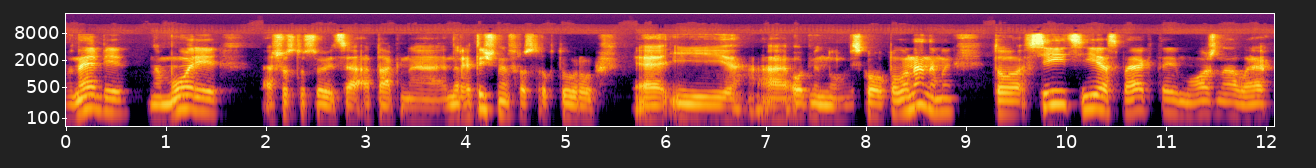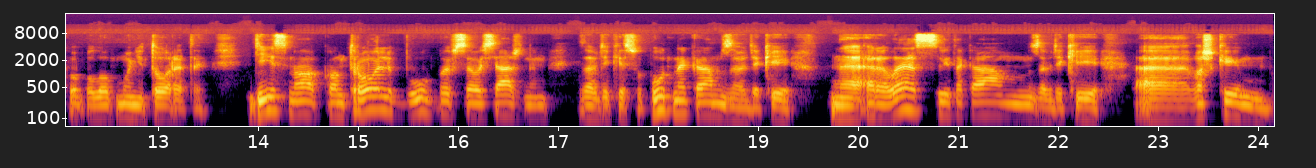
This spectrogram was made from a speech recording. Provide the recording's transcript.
в небі, на морі, що стосується атак на енергетичну інфраструктуру е, і е, обміну військовополоненими, то всі ці аспекти можна легко було б моніторити. Дійсно, контроль був би всеосяжним завдяки супутникам, завдяки е, РЛС літакам, завдяки е, важким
